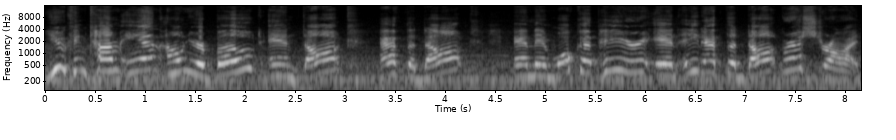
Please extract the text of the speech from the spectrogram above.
You can come in on your boat and dock at the dock and then walk up here and eat at the Dock Restaurant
